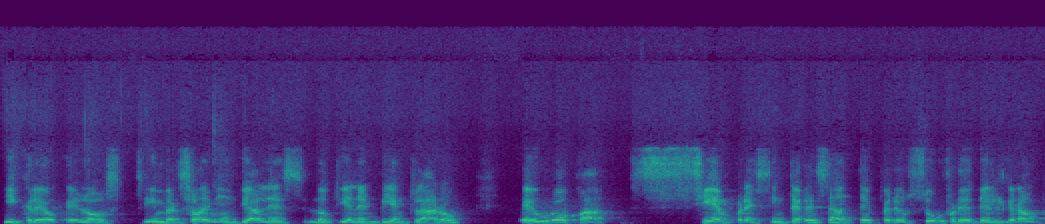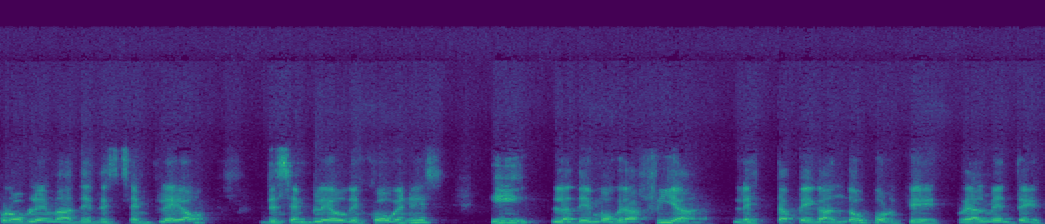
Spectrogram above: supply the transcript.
Y creo que los inversores mundiales lo tienen bien claro. Europa siempre es interesante, pero sufre del gran problema de desempleo, desempleo de jóvenes y la demografía le está pegando porque realmente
